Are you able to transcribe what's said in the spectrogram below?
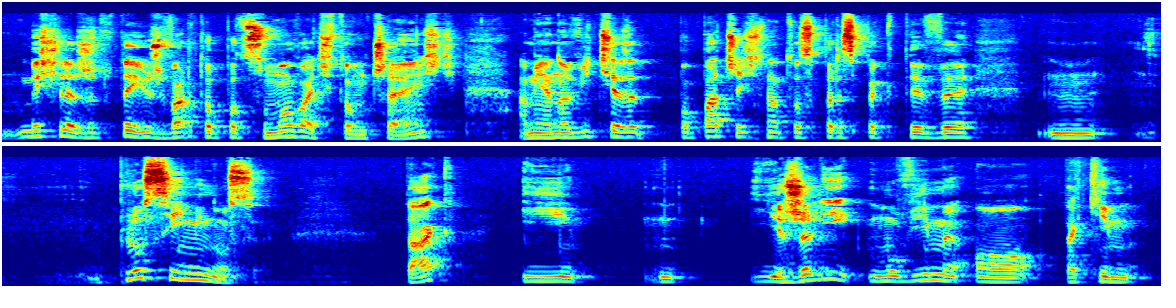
myślę, że tutaj już warto podsumować tą część, a mianowicie popatrzeć na to z perspektywy mm, plusy i minusy. Tak? I mm, jeżeli mówimy o takim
